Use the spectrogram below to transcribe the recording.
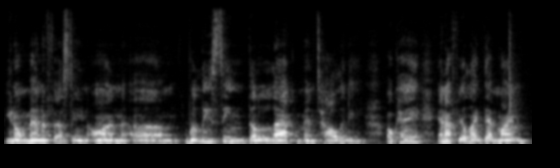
you know, manifesting, on um, releasing the lack mentality, okay? And I feel like that mind,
